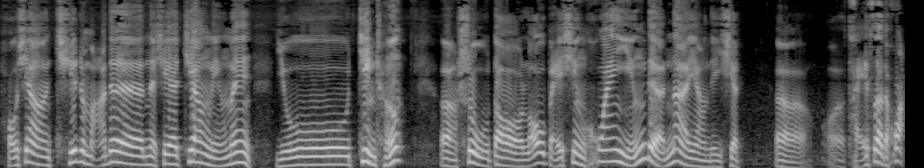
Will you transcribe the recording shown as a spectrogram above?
好像骑着马的那些将领们有进城，呃，受到老百姓欢迎的那样的一些，呃，呃，彩色的画。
